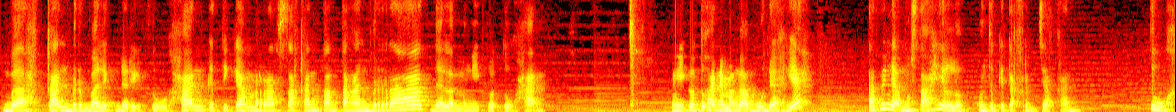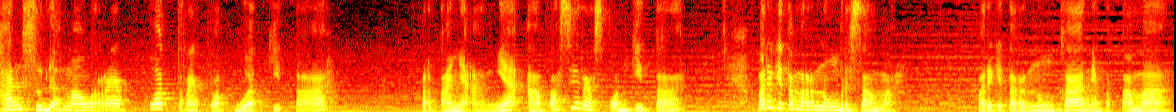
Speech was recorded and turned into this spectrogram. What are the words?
bahkan berbalik dari Tuhan ketika merasakan tantangan berat dalam mengikut Tuhan. Mengikut Tuhan emang gak mudah ya, tapi gak mustahil loh untuk kita kerjakan. Tuhan sudah mau repot-repot buat kita. Pertanyaannya, apa sih respon kita? Mari kita merenung bersama. Mari kita renungkan yang pertama,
